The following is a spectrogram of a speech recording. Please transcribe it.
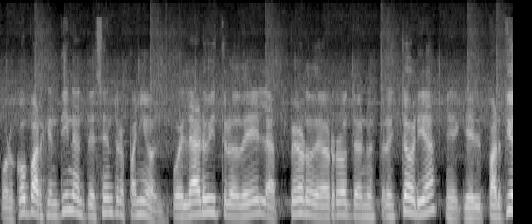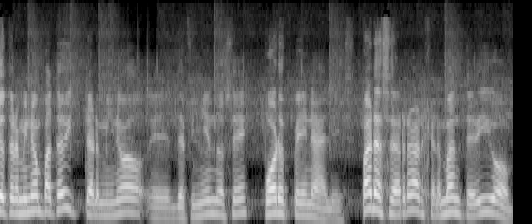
por Copa Argentina ante Centro Español. Fue el árbitro de la peor derrota de nuestra historia, eh, que el partido terminó empatado y terminó eh, definiéndose por penales. Para cerrar, Germán, te digo,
